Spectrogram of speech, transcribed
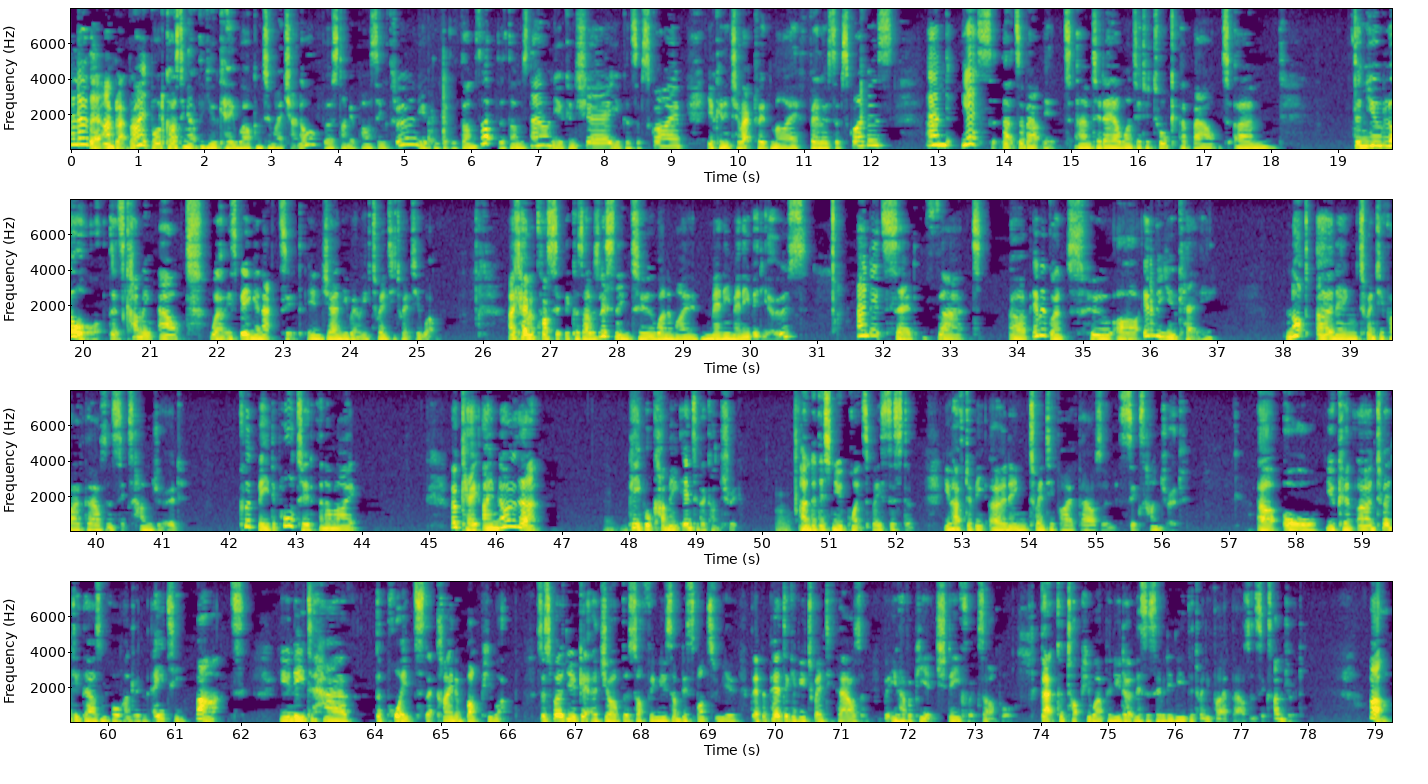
Hello there, I'm Blackbright, broadcasting out the UK. Welcome to my channel. First time you're passing through, you can put the thumbs up, the thumbs down, you can share, you can subscribe, you can interact with my fellow subscribers. And yes, that's about it. Um, today I wanted to talk about um, the new law that's coming out, well, it's being enacted in January 2021. I came across it because I was listening to one of my many, many videos, and it said that uh, immigrants who are in the UK not earning 25,600 could be deported. And I'm like, okay, I know that people coming into the country under this new points based system you have to be earning 25,600. Uh, or you can earn 20,480, but you need to have the points that kind of bump you up. So suppose you get a job that's offering you, somebody's sponsoring you, they're prepared to give you 20,000, but you have a PhD, for example. That could top you up and you don't necessarily need the 25,600. But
